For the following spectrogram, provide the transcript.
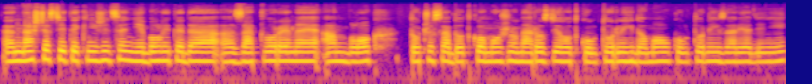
Našťastie tie knižnice neboli teda zatvorené unblock, to, čo sa dotklo možno na rozdiel od kultúrnych domov, kultúrnych zariadení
